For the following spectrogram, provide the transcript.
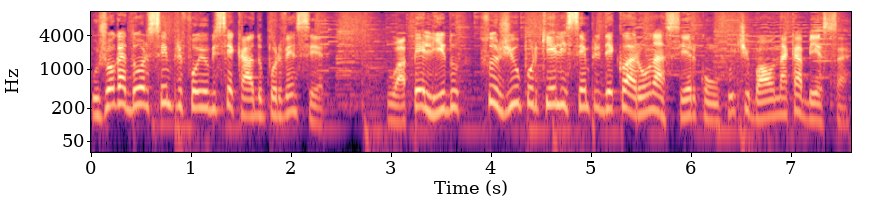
o jogador sempre foi obcecado por vencer. O apelido surgiu porque ele sempre declarou nascer com o futebol na cabeça.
